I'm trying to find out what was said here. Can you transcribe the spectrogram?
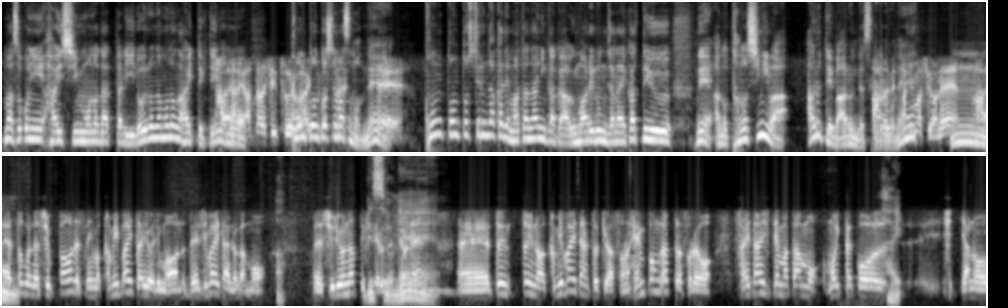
まあ、そこに配信ものだったりいろいろなものが入ってきて今もう混沌としてますもんね。ええ。混沌としてる中でまた何かが生まれるんじゃないかっていう、ね、あの楽しみはあるといえばあるんですけあれどもね。るありますよね、うん。はい、特に出版はですね今、紙媒体よりもあの電子媒体のがもう主流になってきてるんですよね。よね。えーというというのは、紙媒体の時はその返本があったら、それを裁断して、またもうもう一回こう、はい。ひあの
